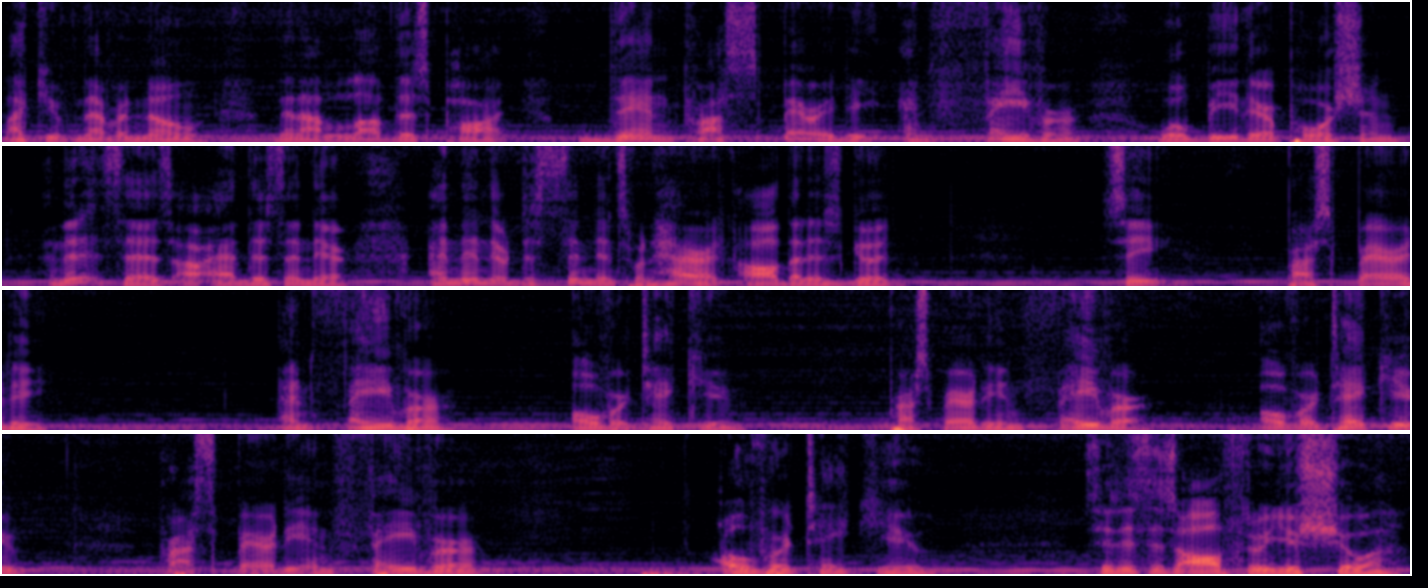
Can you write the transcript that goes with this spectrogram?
like you've never known. Then I love this part then prosperity and favor will be their portion. And then it says, I'll add this in there, and then their descendants will inherit all that is good. See, prosperity and favor overtake you. Prosperity and favor overtake you. Prosperity and favor overtake you. See, this is all through Yeshua.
